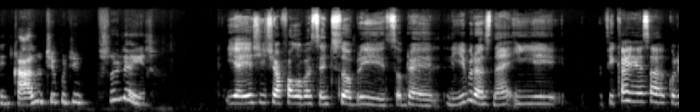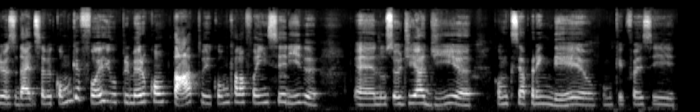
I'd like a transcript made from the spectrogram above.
Tem cada tipo de surdez. E aí a gente já falou bastante sobre, sobre Libras, né? E fica aí essa curiosidade de saber como que foi o primeiro contato e como que ela foi inserida é, no seu dia a dia, como que você aprendeu, como que foi esse,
